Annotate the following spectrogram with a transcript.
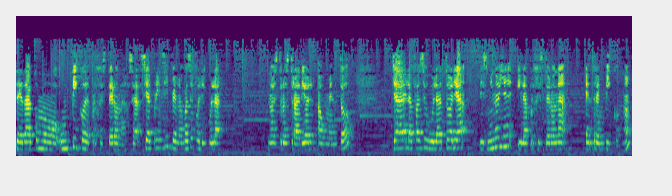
se da como un pico de progesterona. O sea, si al principio en la fase folicular nuestro estradiol aumentó, ya en la fase ovulatoria disminuye y la progesterona entra en pico, ¿no?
